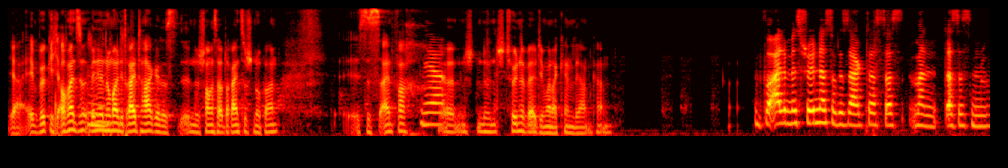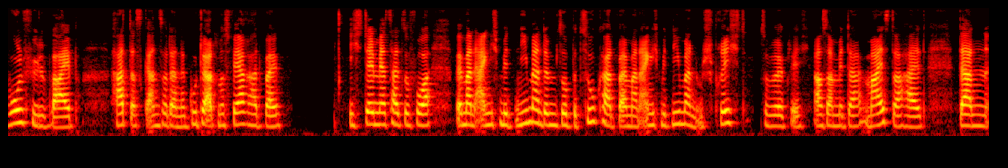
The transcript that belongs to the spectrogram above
ja, ey, wirklich, auch mhm. wenn ihr nur mal die drei Tage das, eine Chance habt, reinzuschnuppern, ist es einfach ja. äh, eine, eine, schöne Welt, die man da kennenlernen kann. Vor allem ist schön, dass du gesagt hast, dass man, dass es einen Wohlfühl-Vibe hat, das Ganze oder eine gute Atmosphäre hat, weil ich stelle mir jetzt halt so vor, wenn man eigentlich mit niemandem so Bezug hat, weil man eigentlich mit niemandem spricht, so wirklich, außer mit der Meister halt, dann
